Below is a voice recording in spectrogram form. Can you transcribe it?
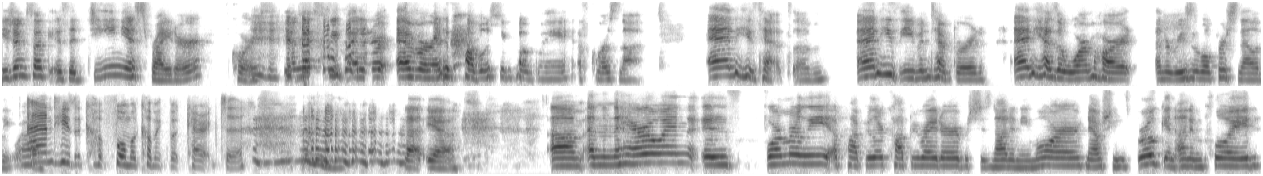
Lee Jung Suk is a genius writer, of course, youngest chief editor ever in his publishing company. Of course not. And he's handsome, and he's even tempered, and he has a warm heart and a reasonable personality. Wow, And he's a co- former comic book character. that yeah. Um, and then the heroine is formerly a popular copywriter, but she's not anymore. Now she's broke and unemployed,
